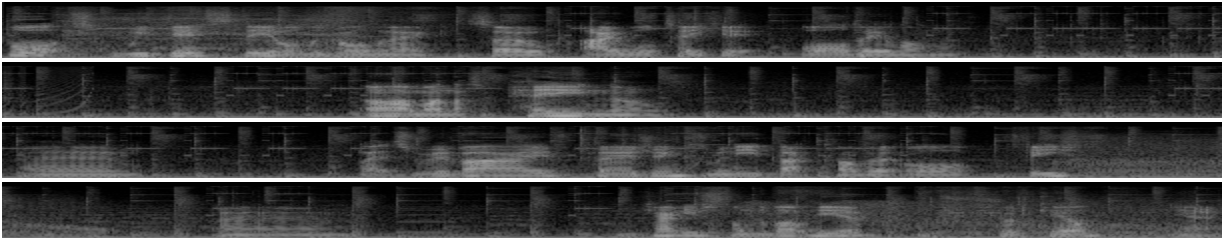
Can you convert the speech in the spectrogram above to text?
But we did steal the golden egg, so I will take it all day long. Oh man, that's a pain though. Um, let's revive Persian because we need that Covet or thief. Um, we can use Thunderbolt here, should kill. Yeah.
